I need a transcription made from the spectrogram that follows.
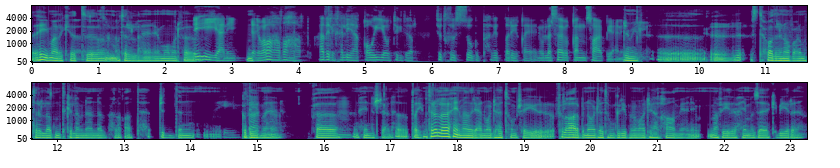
هي مالكة آه، موتورولا يعني عموما ف اي اي يعني م. يعني وراها ظهر هذا اللي يخليها قوية وتقدر تدخل السوق بهذه الطريقة يعني ولا سابقا صعب يعني. جميل. آه، استحواذ لينوفو على موتورولا أظن تكلمنا عنه بحلقات جدا قديمة يعني. فالحين نرجع له. طيب موتورولا الحين ما أدري عن واجهتهم شيء. في الغالب إن واجهتهم قريبة من الواجهة الخام يعني ما في الحين مزايا كبيرة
